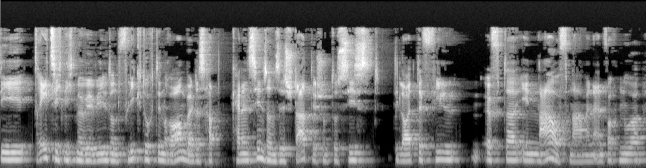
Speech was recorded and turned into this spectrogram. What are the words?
die dreht sich nicht mehr wie wild und fliegt durch den Raum, weil das hat keinen Sinn, sondern sie ist statisch und du siehst die Leute viel öfter in Nahaufnahmen, einfach nur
